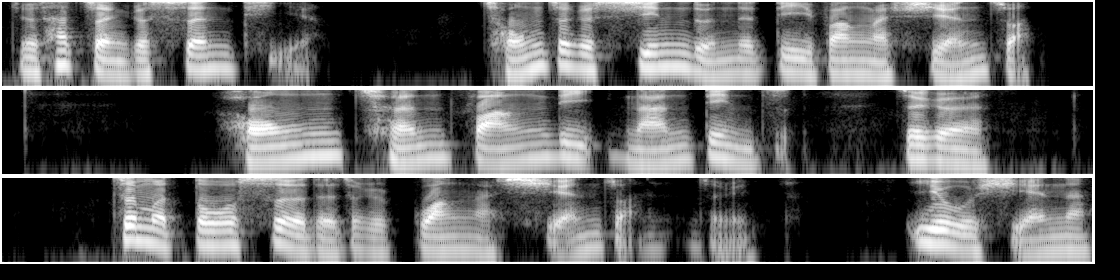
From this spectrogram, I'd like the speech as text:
就他整个身体啊，从这个心轮的地方啊旋转，红橙黄绿蓝靛紫，这个。这么多色的这个光啊，旋转这个右旋呢，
